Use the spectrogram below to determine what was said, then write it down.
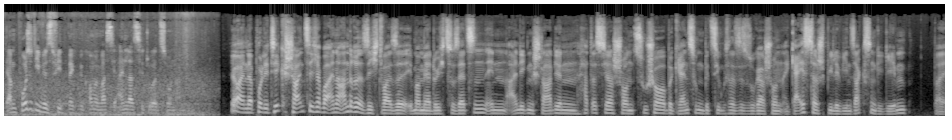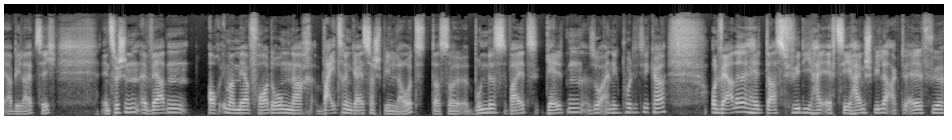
wir haben positives Feedback bekommen, was die Einlasssituation angeht. Ja, in der Politik scheint sich aber eine andere Sichtweise immer mehr durchzusetzen. In einigen Stadien hat es ja schon Zuschauerbegrenzungen beziehungsweise sogar schon Geisterspiele wie in Sachsen gegeben bei RB Leipzig. Inzwischen werden auch immer mehr Forderungen nach weiteren Geisterspielen laut. Das soll bundesweit gelten, so einige Politiker. Und Werle hält das für die FC-Heimspiele aktuell für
